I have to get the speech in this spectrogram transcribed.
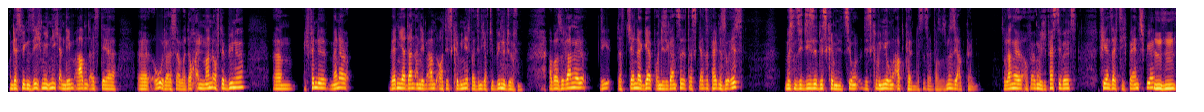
und deswegen sehe ich mich nicht an dem Abend als der, äh, oh, da ist aber doch ein Mann auf der Bühne. Ähm, ich finde, Männer werden ja dann an dem Abend auch diskriminiert, weil sie nicht auf die Bühne dürfen. Aber solange die, das Gender Gap und diese ganze, das ganze Verhältnis so ist, müssen sie diese Diskrimination, Diskriminierung abkönnen. Das ist einfach so. Das müssen sie abkönnen. Solange auf irgendwelche Festivals 64 Bands spielen Mhm.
